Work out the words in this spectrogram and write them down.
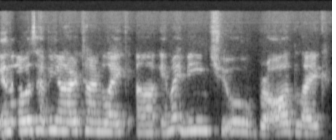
and I was having a hard time like, uh, am I being too broad? Like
